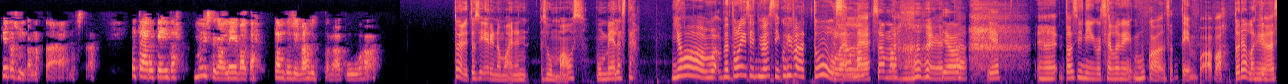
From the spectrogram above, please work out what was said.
ketä sun kannattaa äänestää. Ja tärkeintä, muistakaa levätä, tämä on tosi väsyttävää puuhaa. Toi oli tosi erinomainen summaus mun mielestä. Joo, mä tulin sitten myös niinku hyvälle tuulelle. Sama, sama. Joo, jep. Tosi niin kuin sellainen mukaansa tempaava Todellakin. Myös.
